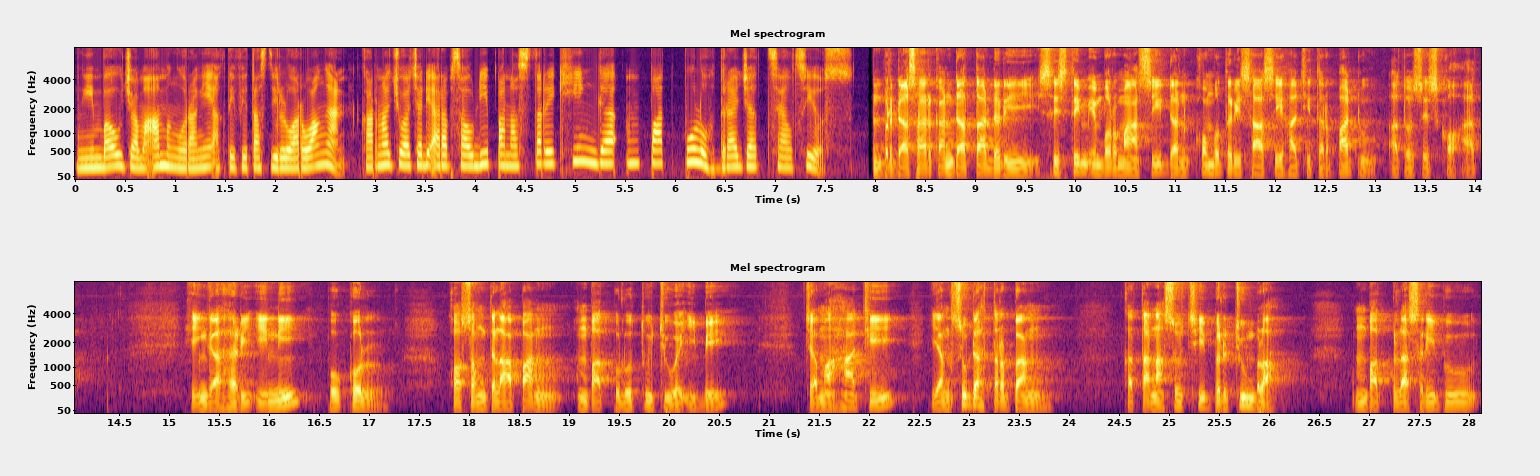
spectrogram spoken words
mengimbau jamaah mengurangi aktivitas di luar ruangan karena cuaca di Arab Saudi panas terik hingga 40 derajat Celcius. Berdasarkan data dari Sistem Informasi dan Komputerisasi Haji Terpadu atau SISKOHAT, hingga hari ini pukul 0847 WIB, jamaah haji yang sudah terbang ke Tanah Suci berjumlah 14.396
